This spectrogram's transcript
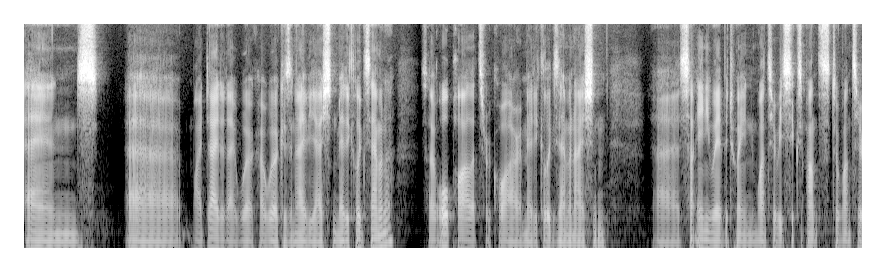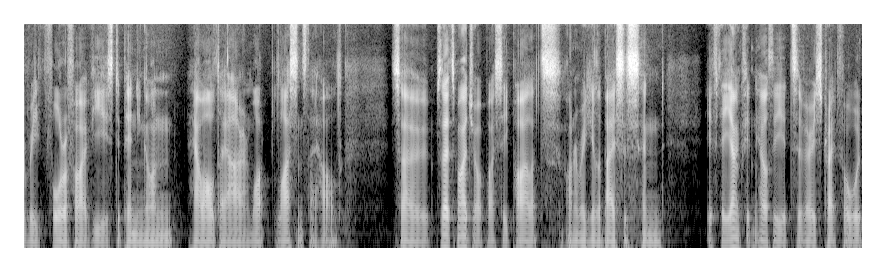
and uh, my day to day work, I work as an aviation medical examiner. So all pilots require a medical examination. Uh, so anywhere between once every six months to once every four or five years, depending on how old they are and what license they hold. So, so that's my job. I see pilots on a regular basis, and if they're young, fit, and healthy, it's a very straightforward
